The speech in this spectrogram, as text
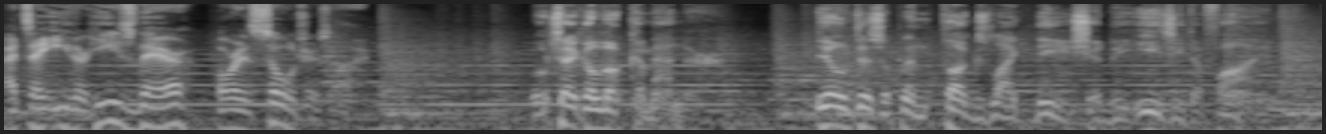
I'd say either he's there or his soldiers are. We'll take a look, Commander. Ill-disciplined thugs like these should be easy to find.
